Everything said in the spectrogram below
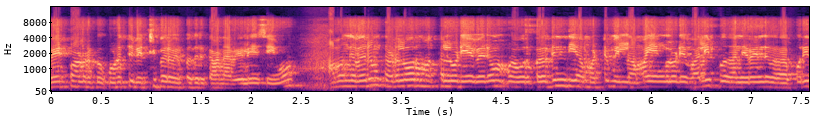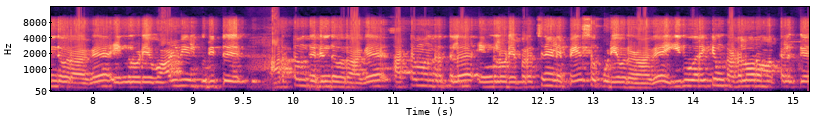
வேட்பாளருக்கு கொடுத்து வெற்றி பெற வைப்பதற்கான வேலையை செய்வோம். அவங்க வெறும் கடலோர மக்களுடைய வெறும் ஒரு பிரதிநிதியா மட்டும் இல்லாம எங்களுடைய வழி நிறைந்த புரிந்தவராக எங்களுடைய வாழ்வியல் குறித்து அர்த்தம் தெரிந்தவராக சட்டமன்றத்துல எங்களுடைய பிரச்சனைகளை பேசக்கூடியவர்களாக இதுவரைக்கும் கடலோர மக்களுக்கு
